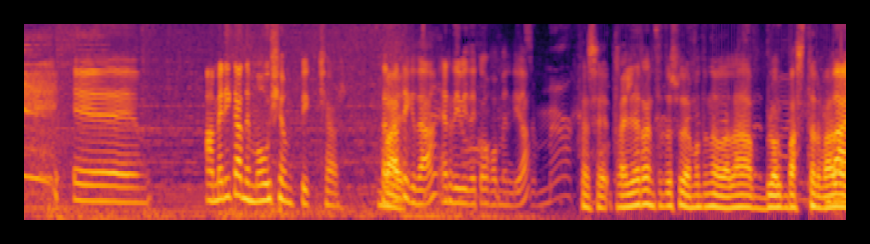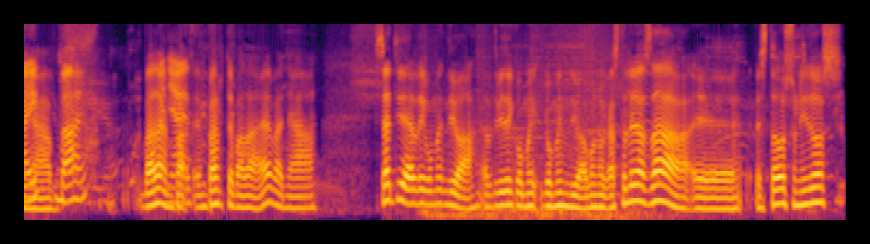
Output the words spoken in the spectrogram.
eh, American The Motion Picture. Zergatik da, erdibideko gomendioa? Jose, trailerra entzatu zu da, emoten daudela blockbuster bada, Bai, baina... bai. Bada, en parte bada, eh? baina... Zati da erdi gomendioa, erdibideko gome- gomendioa. Bueno, gazteleraz da, eh, Estados Unidos,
